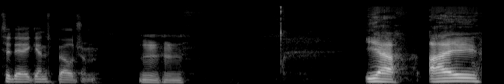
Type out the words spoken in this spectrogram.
today against Belgium. Mm-hmm. Yeah, I,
